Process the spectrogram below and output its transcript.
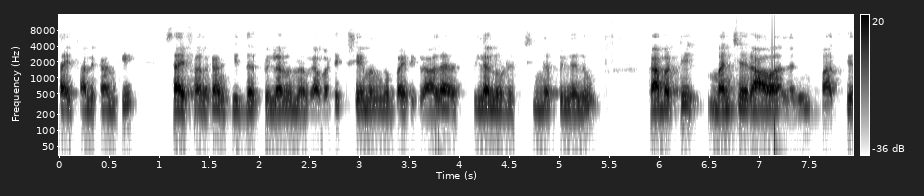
సైఫ్ అలీ ఖాన్కి సైఫ్ అలీ ఖాన్కి ఇద్దరు పిల్లలు ఉన్నారు కాబట్టి క్షేమంగా బయటికి రావాలి పిల్లలు చిన్న పిల్లలు. కాబట్టి మంచిగా రావాలని బతికి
